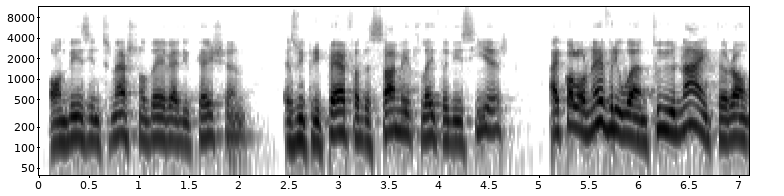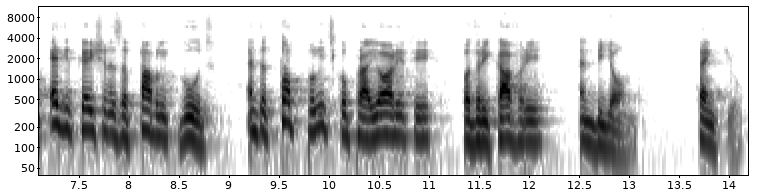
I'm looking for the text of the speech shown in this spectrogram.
On this International Day of Education, as we prepare for the summit later this year, I call on everyone to unite around education as a public good and the top political priority for the recovery and beyond. Thank you.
